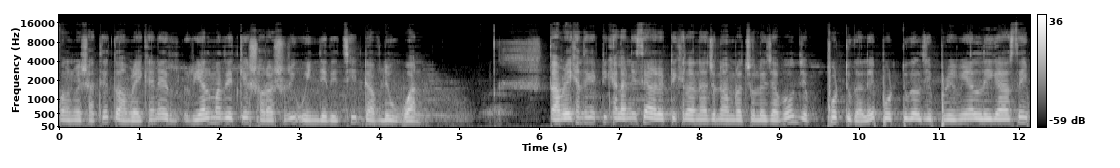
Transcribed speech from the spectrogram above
ফলমের সাথে। তো আমরা এখানে রিয়াল মাদ্রিদকে সরাসরি উইন দিয়ে দিচ্ছি ডাব্লিউ ওয়ান তো আমরা এখান থেকে একটি খেলা নিয়েছি আর একটি খেলা নেওয়ার জন্য আমরা চলে যাব যে পর্তুগালে। পর্তুগাল যে প্রিমিয়ার লিগা আছে, এই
